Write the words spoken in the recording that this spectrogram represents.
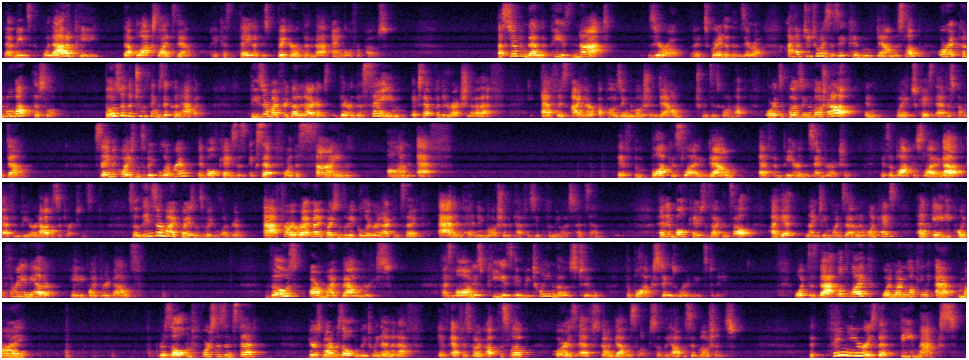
That means without a P, that block slides down because theta is bigger than that angle of repose. Assuming then that P is not zero, it's greater than zero, I have two choices. It can move down the slope or it could move up the slope. Those are the two things that could happen. These are my free body diagrams. They're the same except for the direction of F. F is either opposing the motion down, which means it's going up, or it's opposing the motion up, in which case F is coming down. Same equations of equilibrium in both cases except for the sign on F. If the block is sliding down, F and P are in the same direction. If the block is sliding up, F and P are in opposite directions. So these are my equations of equilibrium. After I write my equations of equilibrium, I can say add impending motion, F is equal to mu s times n. And in both cases, I can solve. I get 19.7 in one case and 80.3 in the other, 80.3 pounds. Those are my boundaries. As long as P is in between those two, the block stays where it needs to be. What does that look like when I'm looking at my resultant forces instead? Here's my resultant between N and F. If F is going up the slope or as F is going down the slope, so the opposite motions. The thing here is that phi max,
